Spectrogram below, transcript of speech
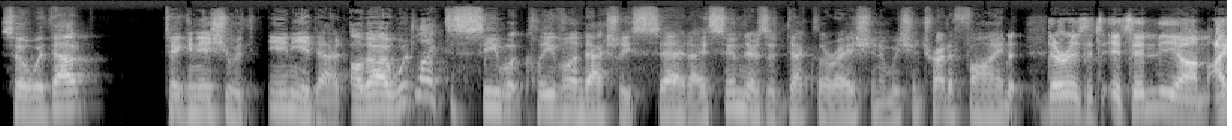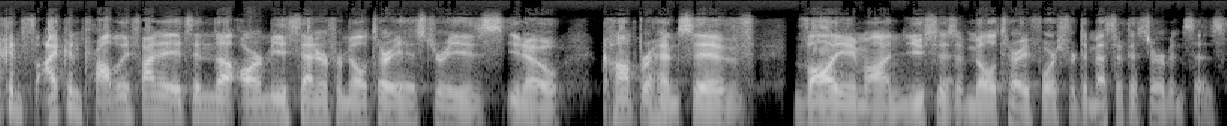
So, without taken issue with any of that. Although I would like to see what Cleveland actually said. I assume there's a declaration, and we should try to find. There is. It's, it's in the. Um, I can I can probably find it. It's in the Army Center for Military History's you know comprehensive volume on uses of military force for domestic disturbances.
